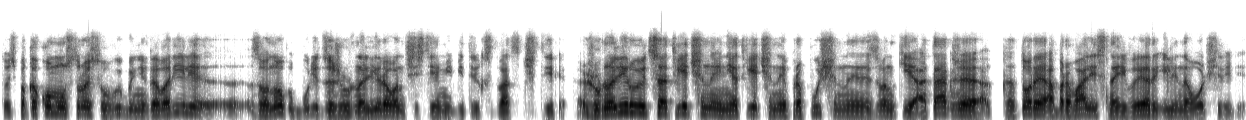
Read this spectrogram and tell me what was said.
То есть по какому устройству вы бы не говорили, э, звонок будет зажурналирован в системе Bittrex 24. Журналируются отвеченные, неотвеченные, пропущенные звонки, а также которые оборвались на ИВР или на очереди.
